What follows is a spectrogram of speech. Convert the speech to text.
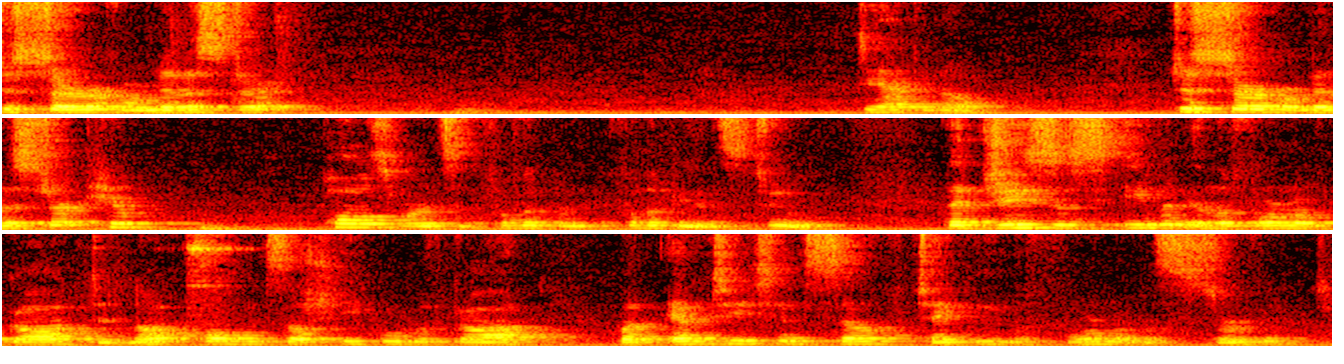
to serve or minister. Diakono. To serve or minister. Hear Paul's words in Philippians 2 that Jesus, even in the form of God, did not call himself equal with God, but emptied himself, taking the form of a servant.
